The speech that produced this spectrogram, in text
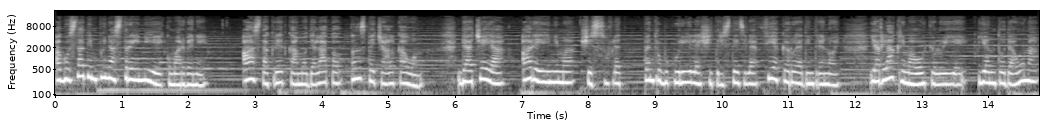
A gustat din pâinea străiniei, cum ar veni. Asta cred că a modelat-o în special ca om – de aceea are inimă și suflet pentru bucuriile și tristețile fiecăruia dintre noi, iar lacrima ochiului ei e întotdeauna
